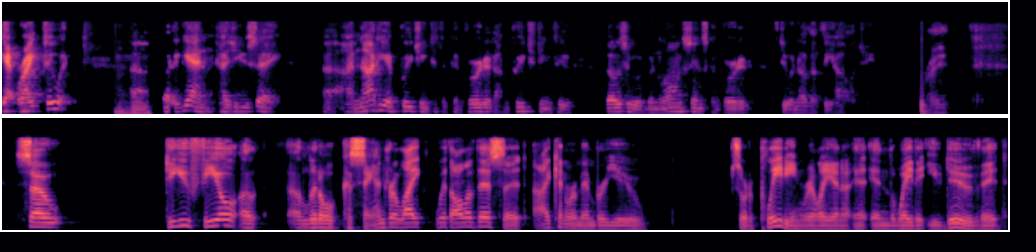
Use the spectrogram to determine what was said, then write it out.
Get right to it. Uh, Mhm. but again, as you say, uh, I'm not here preaching to the converted. I'm preaching to those who have been long since converted to another theology. Right. So, do you feel a, a little Cassandra like with all of this? That I can remember you sort of pleading really in a, in the way that you do that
